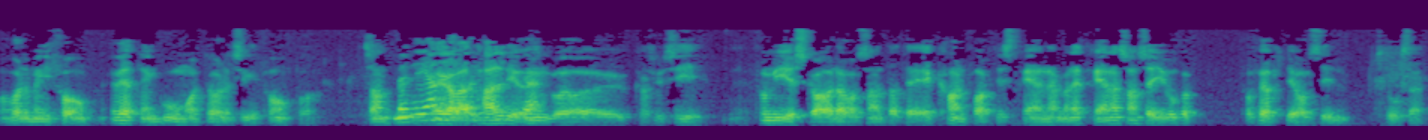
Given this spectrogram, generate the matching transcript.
å holde meg i form. Jeg vet det er en god måte å holde seg i form på. jeg har vært heldig å unngå hva skal vi si, for mye skader og sånt, at jeg kan faktisk trene. Men jeg trener sånn som jeg gjorde for 40 år siden, stort sett.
